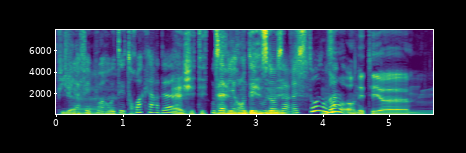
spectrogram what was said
Puis, Tu l'as fait euh, poiroter trois quarts d'heure? eh, J'étais Vous aviez rendez-vous dans un resto dans Non, un... on était. euh,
